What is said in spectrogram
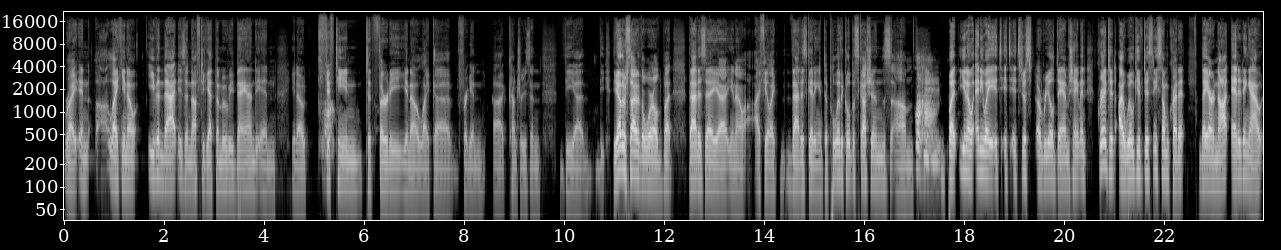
Right. And uh, like, you know, even that is enough to get the movie banned in, you know, 15 to 30 you know like uh friggin uh countries in the uh the, the other side of the world but that is a uh, you know i feel like that is getting into political discussions um uh-huh. but you know anyway it's it's it's just a real damn shame and granted i will give disney some credit they are not editing out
